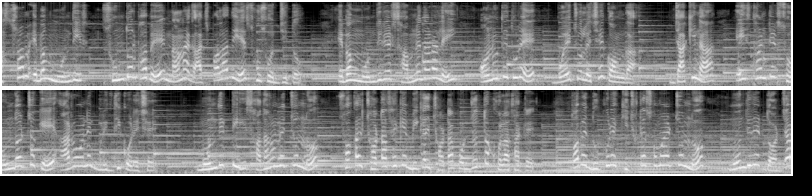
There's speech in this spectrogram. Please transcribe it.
আশ্রম এবং মন্দির সুন্দরভাবে নানা গাছপালা দিয়ে সুসজ্জিত এবং মন্দিরের সামনে দাঁড়ালেই অনতি দূরে বয়ে চলেছে গঙ্গা, যা কিনা এই স্থানটির সৌন্দর্যকে আরও অনেক বৃদ্ধি করেছে। মন্দিরটি সাধারণের জন্য সকাল ছটা থেকে বিকেল ছটা পর্যন্ত খোলা থাকে, তবে দুপুরে কিছুটা সময়ের জন্য মন্দিরের দরজা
